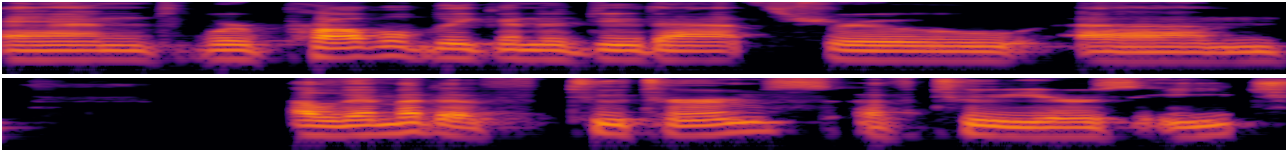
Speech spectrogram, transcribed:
and we're probably going to do that through um, a limit of two terms of two years each,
